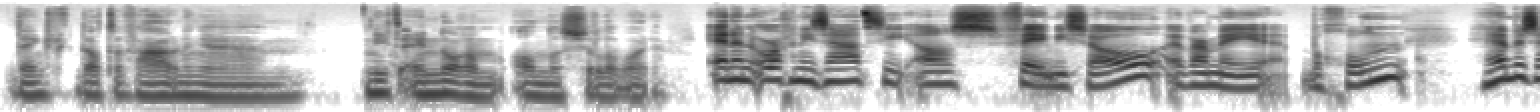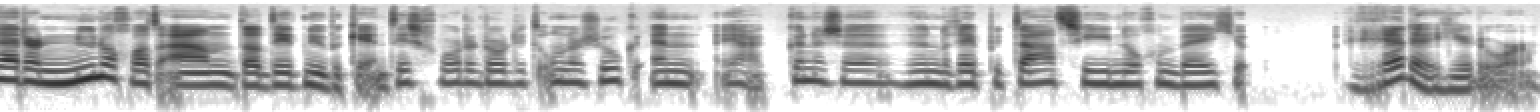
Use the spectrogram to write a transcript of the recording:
denk ik dat de verhoudingen niet enorm anders zullen worden. En een organisatie als Femiso, waarmee je begon, hebben zij er nu nog wat aan dat dit nu bekend is geworden door dit onderzoek? En ja, kunnen ze hun reputatie nog een beetje redden hierdoor?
